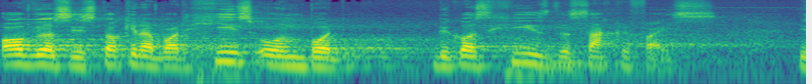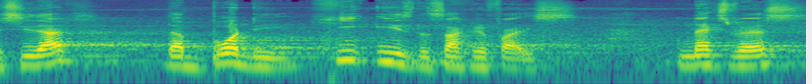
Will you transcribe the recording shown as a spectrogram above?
Obviously, he's talking about his own body because he is the sacrifice. You see that? The body, he is the sacrifice. Next verse.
